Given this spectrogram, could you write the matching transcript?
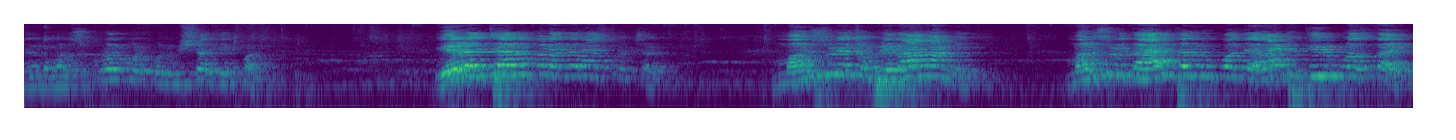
నేను మన శుక్రవారం కూడా కొన్ని విషయాలు చెప్పాను ఏడు అధ్యాయంలో కూడా అదే రాసుకొచ్చాడు మనుషుడు యొక్క విధానాన్ని మనుషుడు దారి తొలగిపోతే ఎలాంటి తీర్పులు వస్తాయి?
